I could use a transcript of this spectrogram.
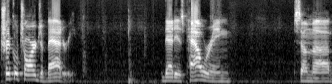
trickle charge a battery that is powering some uh,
